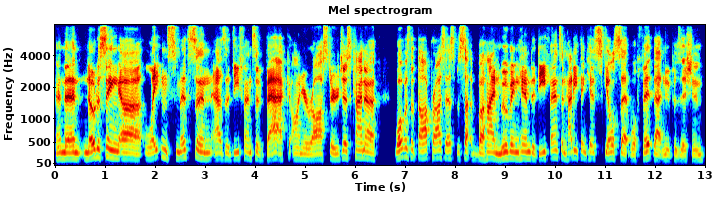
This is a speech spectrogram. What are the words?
And then noticing uh, Leyton Smithson as a defensive back on your roster, just kind of what was the thought process behind moving him to defense, and how do you think his skill set will fit that new position?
